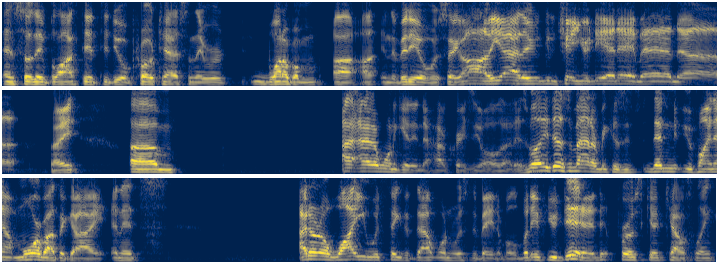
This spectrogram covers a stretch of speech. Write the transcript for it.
and so they blocked it to do a protest, and they were one of them uh, uh in the video was saying, "Oh yeah, they're going to change your DNA, man," uh, right? Um, I, I, don't want to get into how crazy all that is. Well, it doesn't matter because then you find out more about the guy, and it's. I don't know why you would think that that one was debatable, but if you did, first get counseling.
